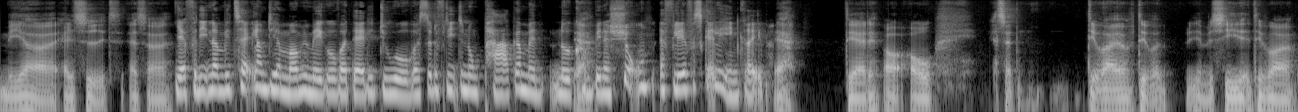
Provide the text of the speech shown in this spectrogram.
mere alsidigt. Altså, ja, fordi når vi taler om de her mommy makeover, daddy do-over, så er det fordi, det er nogle pakker med noget ja. kombination af flere forskellige indgreb. Ja, det er det. Og, og altså, det var jo, det var, jeg vil sige, det var,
